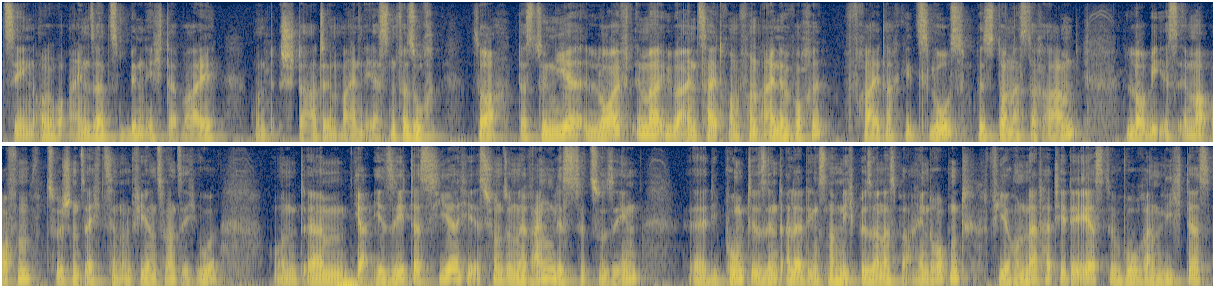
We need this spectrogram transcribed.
10 Euro Einsatz bin ich dabei und starte meinen ersten Versuch. So, das Turnier läuft immer über einen Zeitraum von eine Woche. Freitag geht's los bis Donnerstagabend. Lobby ist immer offen zwischen 16 und 24 Uhr. Und ähm, ja, ihr seht das hier, hier ist schon so eine Rangliste zu sehen. Äh, die Punkte sind allerdings noch nicht besonders beeindruckend. 400 hat hier der erste. Woran liegt das?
